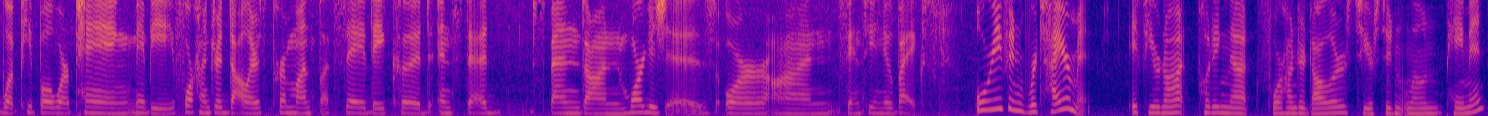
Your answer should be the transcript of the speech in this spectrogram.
What people were paying, maybe $400 per month, let's say, they could instead spend on mortgages or on fancy new bikes. Or even retirement. If you're not putting that $400 to your student loan payment,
